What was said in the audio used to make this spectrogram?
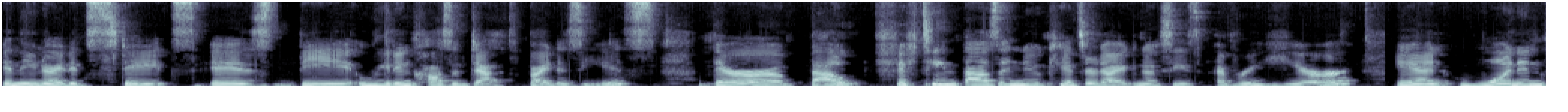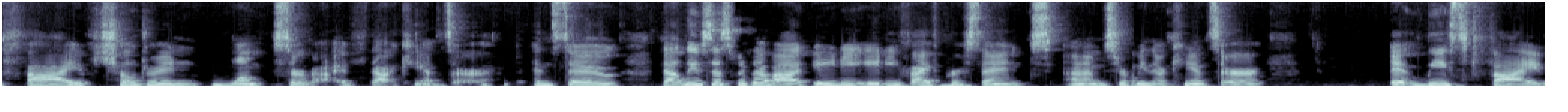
in the United States is the leading cause of death by disease. There are about 15,000 new cancer diagnoses every year, and one in five children won't survive that cancer. And so that leaves us with about 80, 85% um, surviving their cancer at least five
